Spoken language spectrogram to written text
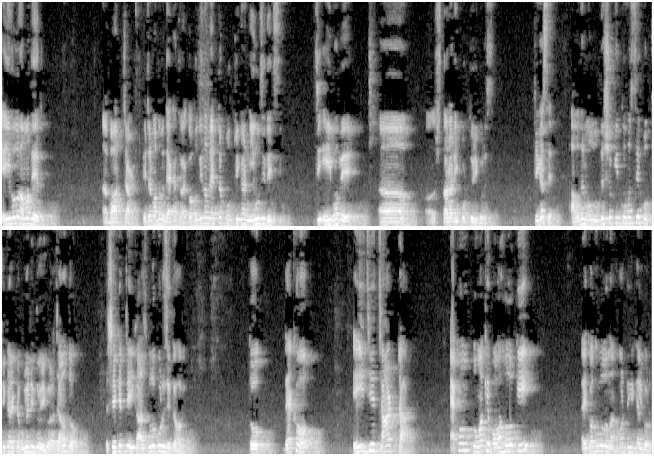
এই হলো আমাদের বার চার্ট এটার মাধ্যমে দেখাতে হয়। গতদিন আমি একটা পত্রিকার নিউজই দেখছি যে এইভাবে তারা রিপোর্ট তৈরি করেছে। ঠিক আছে? আমাদের মূল উদ্দেশ্য কিন্তু হচ্ছে পত্রিকার একটা বুলেটিন তৈরি করা, জানো তো? সেক্ষেত্রে এই কাজগুলো করে যেতে হবে। তো দেখো, এই যে চার্টটা এখন তোমাকে বলা হলো কি, এই কথা বলো না, আমার দিকে খেয়াল করো।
